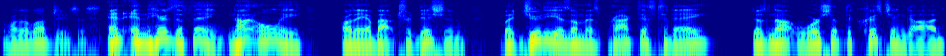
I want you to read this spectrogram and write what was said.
the more they loved Jesus. And and here's the thing: not only are they about tradition, but Judaism, as practiced today, does not worship the Christian God.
